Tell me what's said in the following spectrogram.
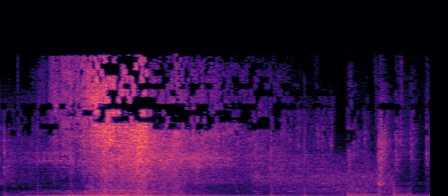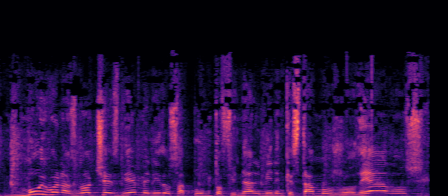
Muy buenas noches, bienvenidos a Punto Final. Miren que estamos rodeados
